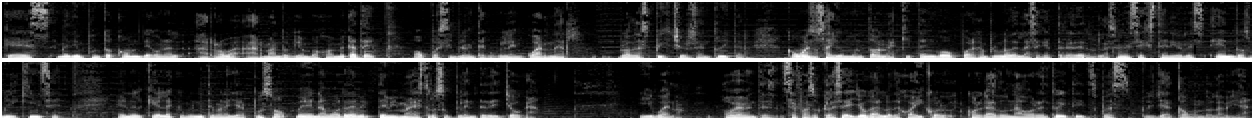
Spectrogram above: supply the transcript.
que es medium.com diagonal arroba armando-mkt o pues simplemente google en Warner Brothers Pictures en Twitter. Como esos hay un montón. Aquí tengo, por ejemplo, uno de la Secretaría de Relaciones Exteriores en 2015, en el que la Community Manager puso, me enamoré de mi, maestro suplente de yoga. Y bueno, obviamente se fue a su clase de yoga, lo dejó ahí colgado una hora el tweet y después pues ya todo el mundo lo había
